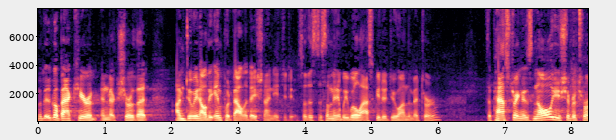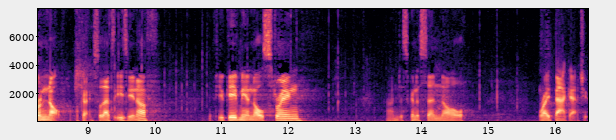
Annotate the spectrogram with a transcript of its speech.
I'm going to go back here and make sure that I'm doing all the input validation I need to do. So this is something that we will ask you to do on the midterm. If the pass string is null, you should return null. Okay, so that's easy enough. If you gave me a null string, I'm just going to send null right back at you.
